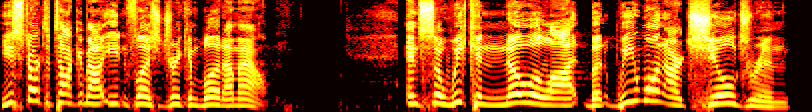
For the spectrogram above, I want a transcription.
You start to talk about eating flesh drinking blood i'm out. And so we can know a lot but we want our children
